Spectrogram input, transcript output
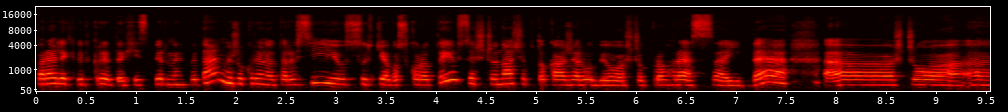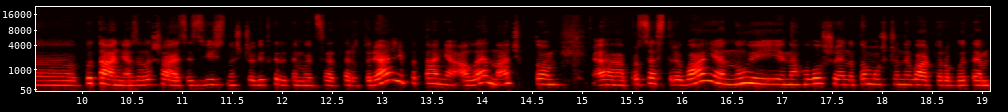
перелік відкритих і спірних питань між Україною та Росією суттєво скоротився. Що, начебто, каже Рубіо, що прогрес йде, е, що е, питання залишаються, звісно, що відкритими це територіальні питання, але, начебто, е, процес триває. Ну і наголошує на тому, що не варто робити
